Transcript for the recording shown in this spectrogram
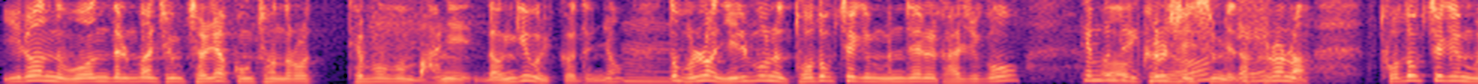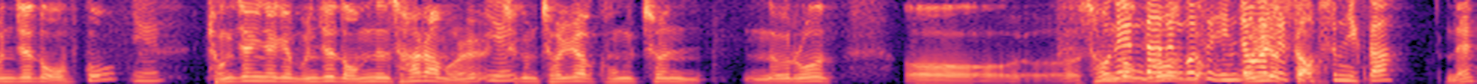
이런 의원들만 지금 전략 공천으로 대부분 많이 넘기고 있거든요. 음. 또 물론 일부는 도덕적인 문제를 가지고 어. 그럴 수 있습니다. 예. 그러나 도덕적인 문제도 없고 예. 경쟁력의 문제도 없는 사람을 예. 지금 전략 공천으로 어 보낸다는 것은 인정하실 수 올렸다. 없습니까? 네?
